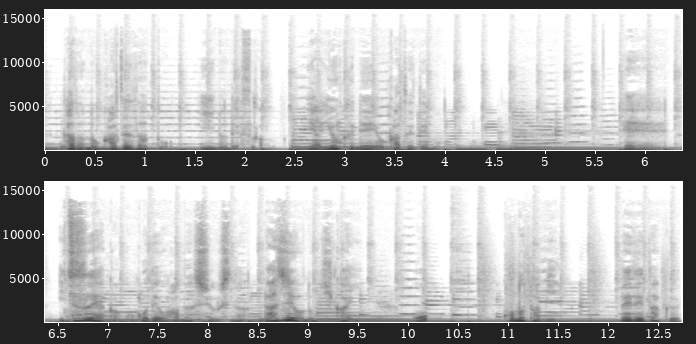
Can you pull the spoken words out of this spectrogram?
ー、ただの風邪だといいのですがいやよくねえよ風邪でも、えー、いつぞやかここでお話をしたラジオの機会をこの度めでたく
